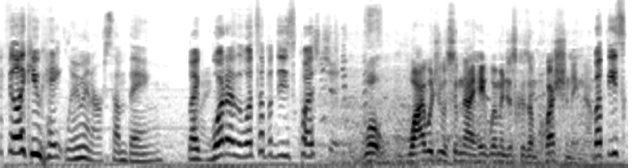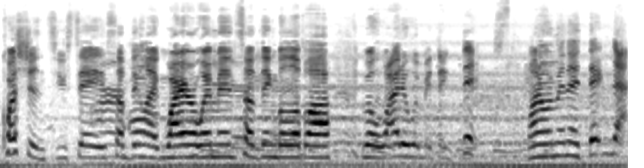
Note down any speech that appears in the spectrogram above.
I feel like you hate women or something. Like, what are what's up with these questions? Well, why would you assume that I hate women just because I'm questioning them? But these questions, you say something like, "Why are women something?" Blah blah blah. Well, why do women think this? Why do women think that?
